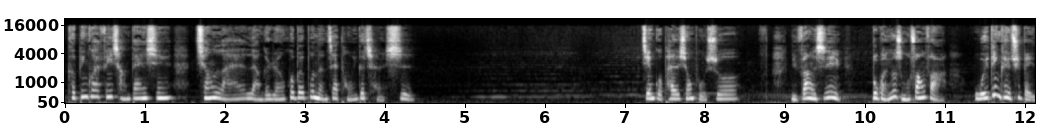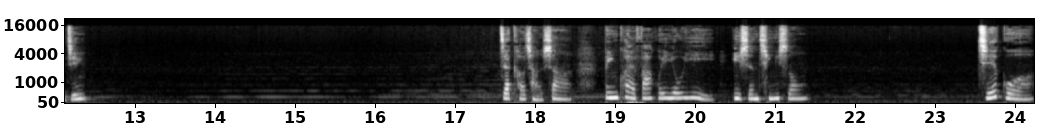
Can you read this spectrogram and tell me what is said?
可冰块非常担心，将来两个人会不会不能在同一个城市？坚果拍着胸脯说：“你放心，不管用什么方法，我一定可以去北京。”在考场上，冰块发挥优异，一身轻松。结果，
